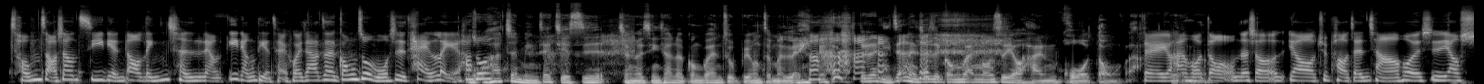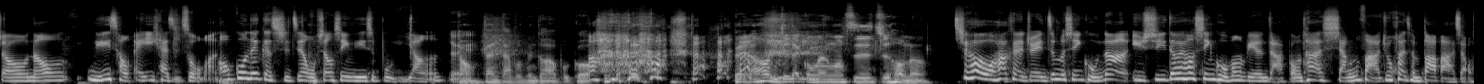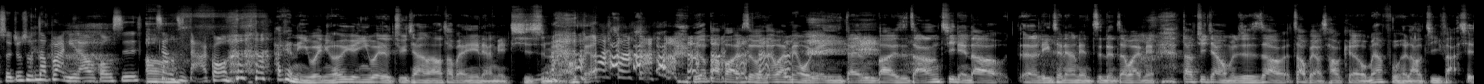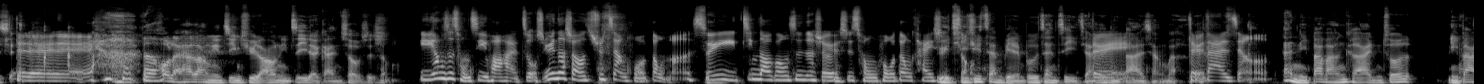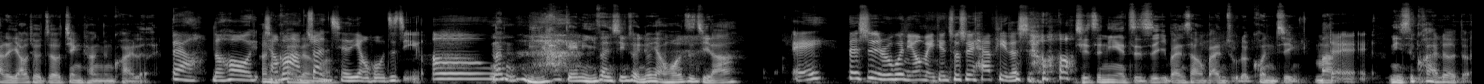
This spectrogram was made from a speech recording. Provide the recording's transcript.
从早上七点到凌晨两一两点才回家，这个工作模式太累了。他说：“他证明在杰斯整合形象的公关组不用这么累，对不对？你真的就是公关公司有含活动啦，对，有含活动。那时候要去跑展场，或者是要收，然后你从 A 一开始做嘛，熬过那个时间，我相信一定是不一样。对，但大部分都熬不过。对，然后你就在公关公司之后呢？”之后，他可能觉得你这么辛苦，那与其都要辛苦帮别人打工，他的想法就换成爸爸的角色，就说：“那不然你来我公司这样子打工。”他可能以为你会愿意为了巨匠，然后到半夜两点，其实没有。你说：“爸，不好意思，我在外面，我愿意，但不好意思，早上七点到呃凌晨两点只能在外面。到巨匠，我们就是照照表操课，我们要符合劳基法，谢谢。”对对对对。那后来他让你进去，然后你自己的感受是什么？一样是从计划开始做，因为那时候去站活动嘛，所以进到公司那时候也是从活动开始。与其去站别人，不如站自己家。对你爸的想法，对，大概是这样。但你爸爸很可爱，你说你爸的要求只有健康跟快乐。对啊，然后想办法赚钱养活自己。嗯，那你他给你一份薪水，你就养活自己啦。哎，但是如果你要每天出去 happy 的时候，其实你也只是一般上班族的困境吗？对，你是快乐的。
